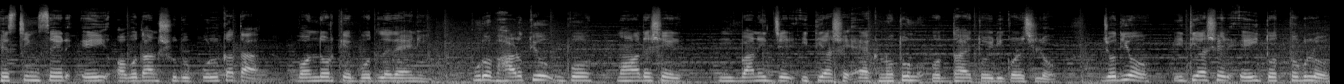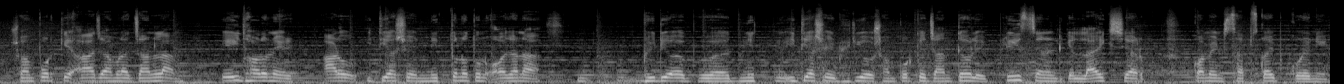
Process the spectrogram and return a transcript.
হেস্টিংসের এই অবদান শুধু কলকাতা বন্দরকে বদলে দেয়নি, পুরো ভারতীয় উপমহাদেশের বাণিজ্যের ইতিহাসে এক নতুন অধ্যায় তৈরি করেছিল। যদিও ইতিহাসের এই তথ্যগুলো সম্পর্কে আজ আমরা জানলাম, এই ধরনের আরও ইতিহাসের নিত্য নতুন অজানা ভিডিও ইতিহাসের ভিডিও সম্পর্কে জানতে হলে প্লিজ চ্যানেলটিকে লাইক শেয়ার কমেন্ট সাবস্ক্রাইব করে নিন।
